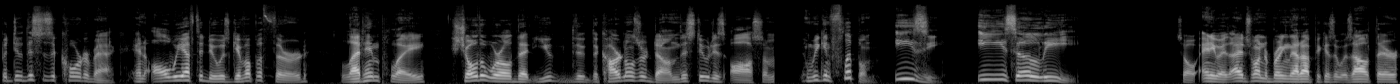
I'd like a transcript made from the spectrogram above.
But dude, this is a quarterback, and all we have to do is give up a third, let him play, show the world that you the, the Cardinals are dumb. This dude is awesome, and we can flip him easy, easily. So, anyways, I just wanted to bring that up because it was out there.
